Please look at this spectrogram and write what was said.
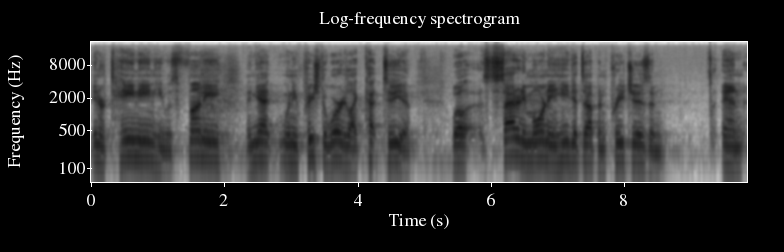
entertaining, he was funny, and yet when he preached the word, he like cut to you. Well, Saturday morning, he gets up and preaches, and, and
